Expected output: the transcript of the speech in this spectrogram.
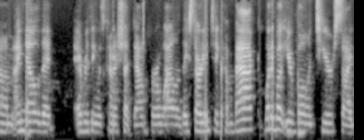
Um, i know that everything was kind of shut down for a while. Are they starting to come back? What about your volunteer side?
